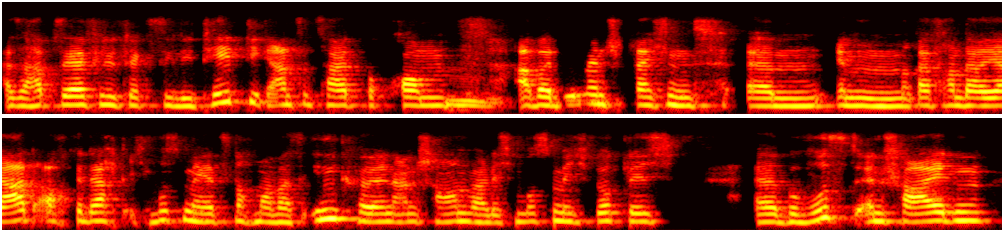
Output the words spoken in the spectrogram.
Also habe sehr viel Flexibilität die ganze Zeit bekommen, mhm. aber dementsprechend ähm, im Referendariat auch gedacht, ich muss mir jetzt noch mal was in Köln anschauen, weil ich muss mich wirklich äh, bewusst entscheiden,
